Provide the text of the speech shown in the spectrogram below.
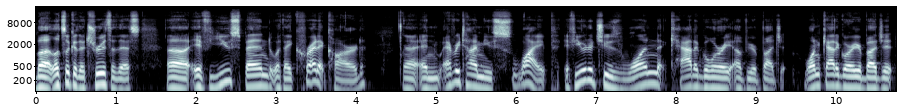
But let's look at the truth of this. Uh, if you spend with a credit card, uh, and every time you swipe, if you were to choose one category of your budget, one category of your budget,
